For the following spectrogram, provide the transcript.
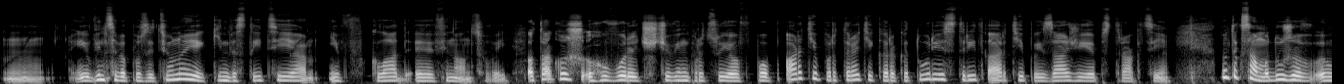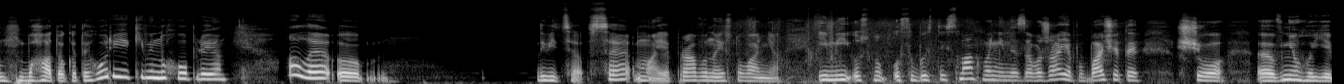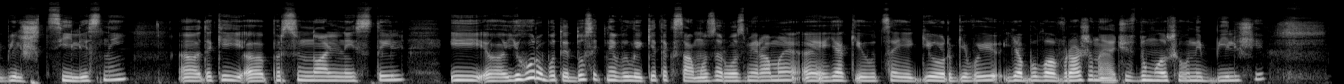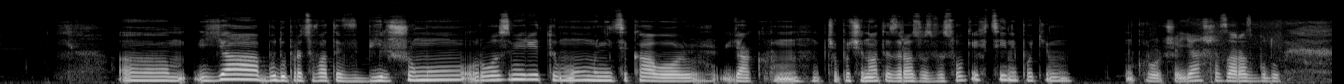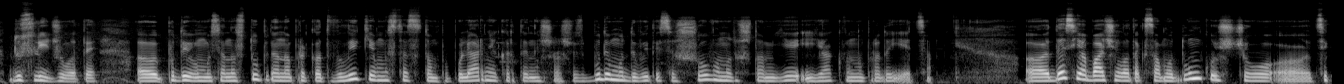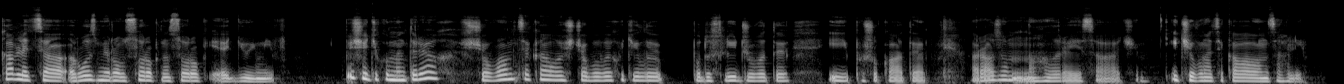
він себе позиціонує як інвестиція і вклад е, фінансовий. А також говорять, що він працює в поп-арті, портреті, карикатурі, стріт-арті, пейзажі і абстракції. Ну, так само дуже багато категорій, які він охоплює. Але дивіться, все має право на існування. І мій особистий смак мені не заважає побачити, що е, в нього є більш цілісний, е, такий е, персональний стиль. І його роботи досить невеликі, так само за розмірами, як і у цієї Георгієвої. Я була вражена, я щось думала, що вони більші. Ем, Я буду працювати в більшому розмірі, тому мені цікаво, як чи починати зразу з високих цін і потім. Ну, коротше, я ще зараз буду досліджувати. Е, Подивимося наступне, наприклад, велике мистецтво, популярні картини, ще щось. Будемо дивитися, що воно ж там є і як воно продається. Е, Десь я бачила так само думку, що е, цікавляться розміром 40 на 40 дюймів. Пишіть у коментарях, що вам цікаво, що би ви хотіли подосліджувати і пошукати разом на галереї Саачі. І чи вона цікава вам взагалі.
